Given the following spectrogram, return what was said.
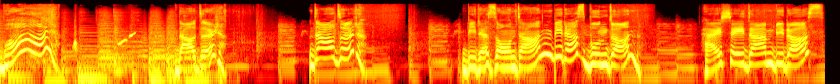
Vay! Daldır. Daldır. Biraz ondan, biraz bundan. Her şeyden biraz.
